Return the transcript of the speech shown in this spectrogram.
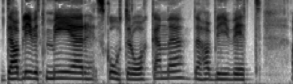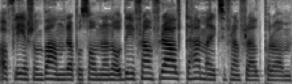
det har blivit mer skoteråkande, det har blivit ja, fler som vandrar på somrarna. Och det är framförallt, det här märks ju framförallt på de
